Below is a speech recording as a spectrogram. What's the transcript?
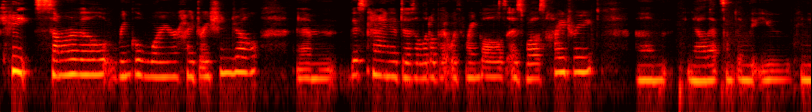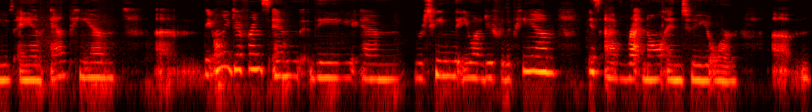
Kate Somerville Wrinkle Warrior Hydration Gel. Um, this kind of does a little bit with wrinkles as well as hydrate. Um, now that's something that you can use AM and PM. Um, the only difference in the um, routine that you want to do for the PM is add retinol into your um,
